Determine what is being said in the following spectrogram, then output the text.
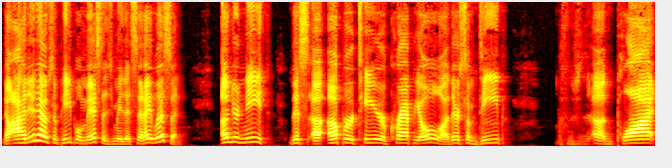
Now, I did have some people message me that said, hey, listen, underneath this uh, upper tier of crapiola, there's some deep uh, plot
